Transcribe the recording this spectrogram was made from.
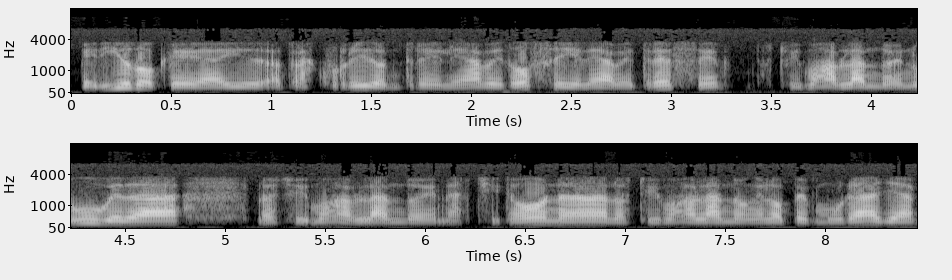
periodo que ha, transcurrido entre el EAB 12 y el EAB 13 lo estuvimos hablando en Úbeda lo estuvimos hablando en Archidona lo estuvimos hablando en el López Muralla.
